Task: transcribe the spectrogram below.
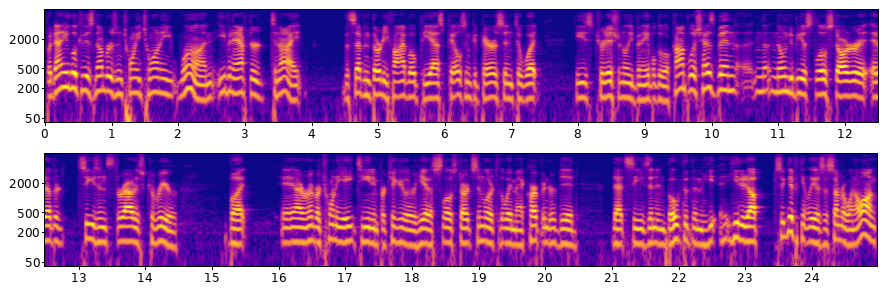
But now you look at his numbers in 2021, even after tonight, the 735 OPS pales in comparison to what he's traditionally been able to accomplish, has been uh, known to be a slow starter at, other seasons throughout his career. But and I remember 2018 in particular, he had a slow start similar to the way Matt Carpenter did that season, and both of them he, heated up significantly as the summer went along.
